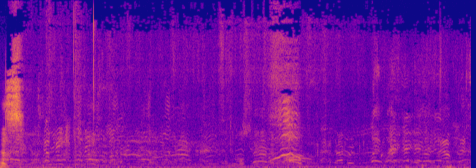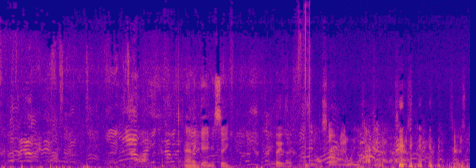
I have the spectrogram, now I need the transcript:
There's and again, you see, they, they- He's an all-star, man. What are you talking about? Seriously. Seriously.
